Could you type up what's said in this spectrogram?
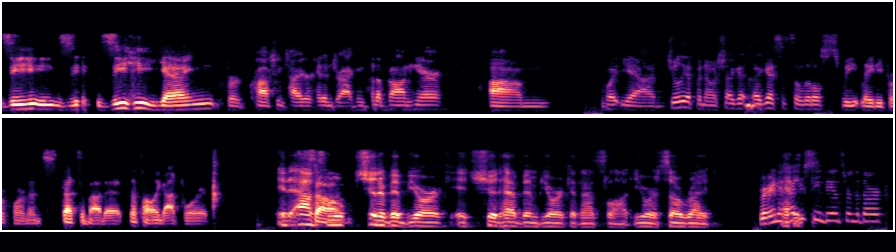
Zihi Yang for Crouching Tiger, Hidden Dragon could have gone here. Um, but yeah, Julia Binoche, I guess, I guess it's a little sweet lady performance. That's about it. That's all I got for it. It absolutely So- should have been Bjork. It should have been Bjork in that slot. You are so right. Brandon, have And- you seen Dancer in the Dark?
